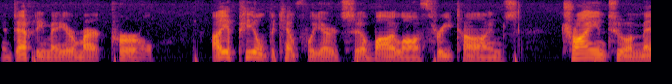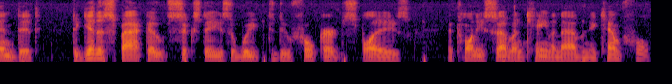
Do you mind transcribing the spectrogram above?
and deputy mayor Mark Pearl. I appealed the Kentville Yard Sale bylaw three times, trying to amend it to get us back out six days a week to do folk art displays at 27 Canaan Avenue, Kentville.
